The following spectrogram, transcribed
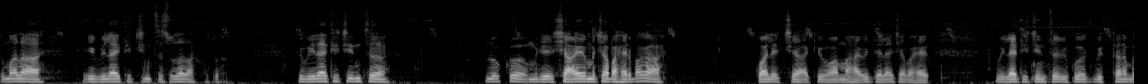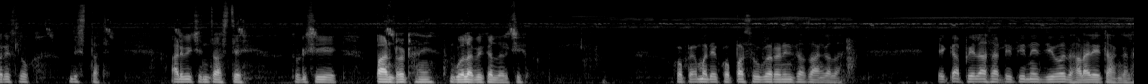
तुम्हाला ही विलायती चिंचसुद्धा दाखवतो. ही विलायती चिंच लोक म्हणजे शाळेच्या बाहेर बघा कॉलेजच्या किंवा महाविद्यालयाच्या बाहेर विलायती चिंच विकत विकताना बरेच लोक दिसतात. आडवी चिंच असते थोडीशी पांढरट आणि गुलाबी कलरची. कोप्यामध्ये कोपा सुगरणीचा चांगला. एका पिलासाठी तिने जीव झाडाले टांगला.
